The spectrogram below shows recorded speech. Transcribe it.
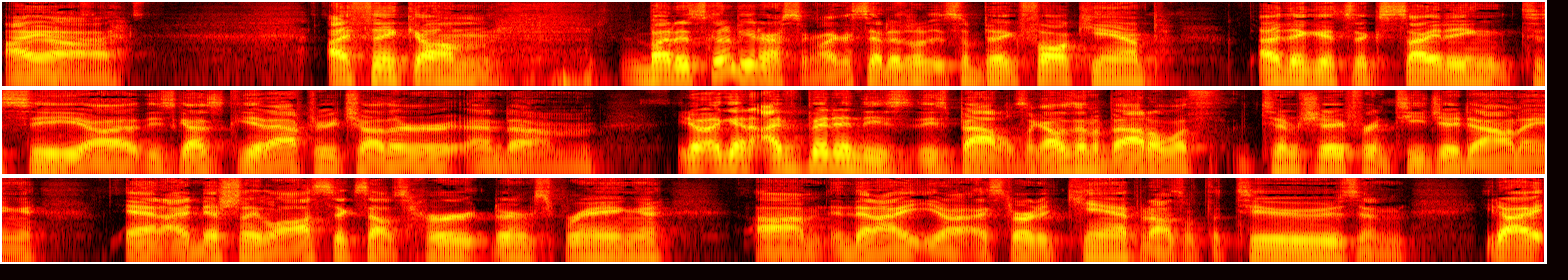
I uh I think um but it's going to be interesting. Like I said, it's a big fall camp. I think it's exciting to see uh these guys get after each other and um you know, again, I've been in these these battles. Like I was in a battle with Tim Schafer and TJ Downing, and I initially lost six. I was hurt during spring, um, and then I, you know, I started camp and I was with the twos, and you know, I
